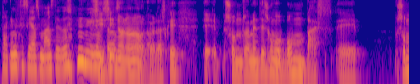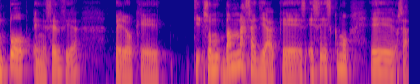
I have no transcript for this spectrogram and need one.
¿para qué necesitas más de dos minutos? Sí, sí, no, no, no. La verdad es que eh, son realmente es como bombas. eh, son pop en esencia, pero que son, van más allá. Que es, es, es como. eh, o sea.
